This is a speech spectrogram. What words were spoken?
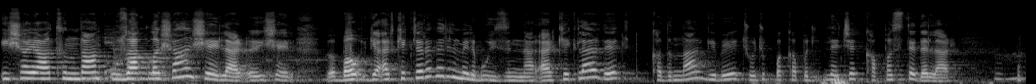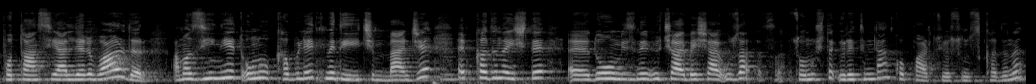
iş hayatından uzaklaşan şeyler e, şey erkeklere verilmeli bu izinler. Erkekler de kadınlar gibi çocuk bakabilecek kapasitedeler. Bu potansiyelleri vardır ama zihniyet onu kabul etmediği için bence hep kadına işte e, doğum izni 3 ay 5 ay uzak sonuçta üretimden kopartıyorsunuz kadını.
